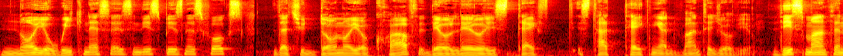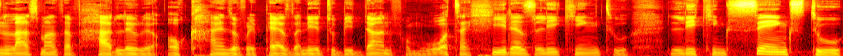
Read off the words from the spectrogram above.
know your weaknesses in this business, folks, that you don't know your craft, they'll literally text start taking advantage of you. This month and last month, I've had literally all kinds of repairs that needed to be done from water heaters leaking to leaking sinks to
